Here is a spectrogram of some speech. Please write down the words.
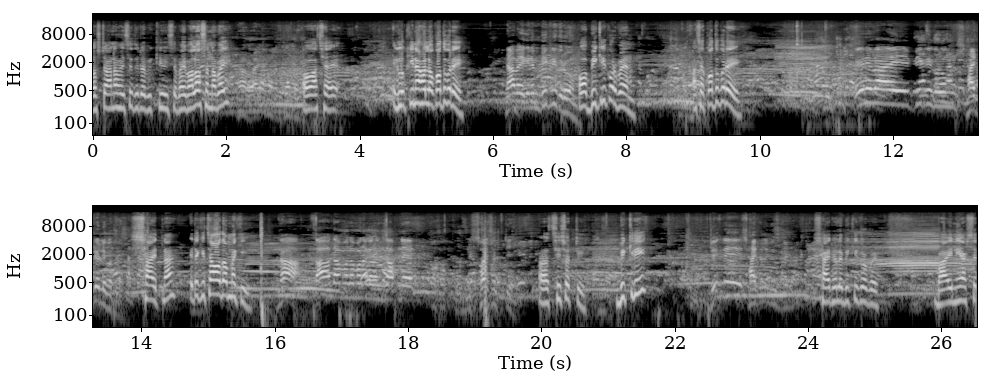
দশটা আনা হয়েছে দুটো বিক্রি হয়েছে। ভাই ভালো আছেন না ভাই? ও আচ্ছা এগুলো কিনা হলো কত করে? না ভাই এখানে বিক্রি করুন ও বিক্রি করবেন? আচ্ছা কত করে? এখানে ভাই বিক্রি করুন ষাট হলে ষাট না? এটা কি চাওয়া দাম নাকি? না দাওয়া দাম মনে মনে করেন যে আপনার ছয়ষট্টি। ছেষট্টি। বিক্রি? বিক্রি ষাট হলে বিক্রি। ষাট হলে বিক্রি করবে। ভাই নিয়ে আসছে।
